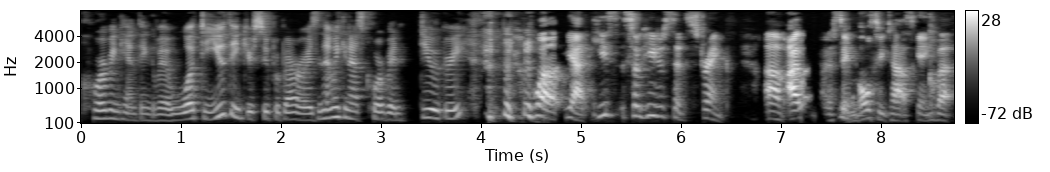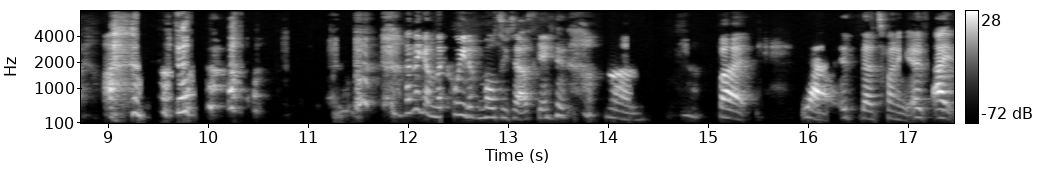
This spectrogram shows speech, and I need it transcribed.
Corbin can't think of it, what do you think your superpower is? And then we can ask Corbin. Do you agree? well, yeah, he's so he just said strength. Um, I was going to say multitasking, but I think I'm the queen of multitasking. um, but yeah, it, that's funny. As I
